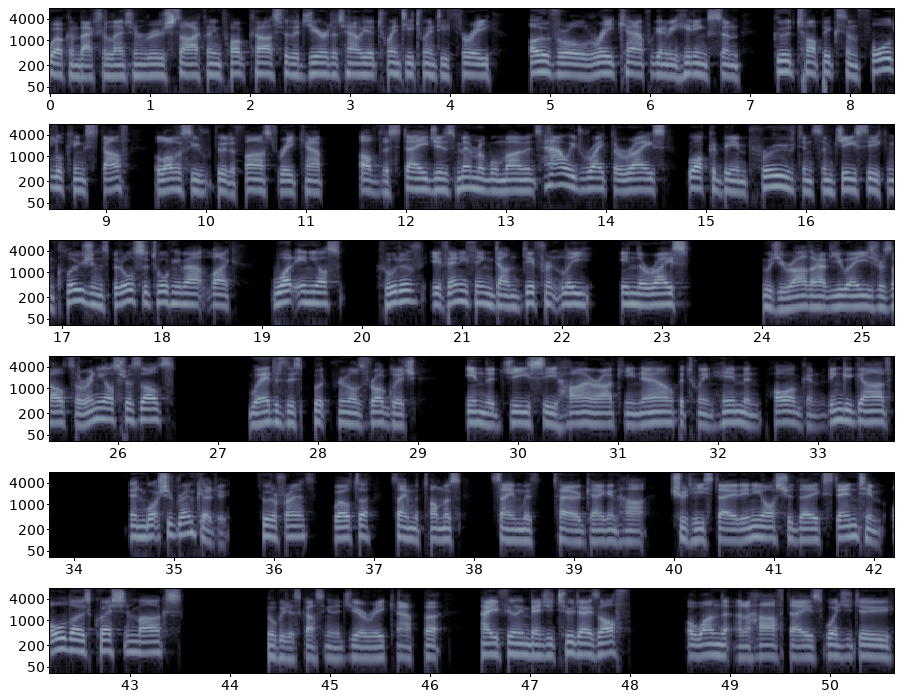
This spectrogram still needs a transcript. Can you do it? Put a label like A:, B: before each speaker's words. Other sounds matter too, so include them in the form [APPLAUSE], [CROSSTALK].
A: Welcome back to Lanterne Rouge Cycling Podcast for the Giro d'Italia 2023 overall recap. We're going to be hitting some good topics, some forward-looking stuff. We'll obviously do the fast recap of the stages, memorable moments, how we'd rate the race, what could be improved, and some GC conclusions, but also talking about like what Ineos could have, if anything, done differently in the race. Would you rather have UAE's results or Ineos results? Where does this put Primoz Roglic in the GC hierarchy now between him and Pog and Vingegaard? And what should Remco do? Tour de France, Vuelta, same with Thomas, same with Tao Geoghegan Hart. Should he stay at Ineos? Should they extend him? All those question marks we'll be discussing in the Giro recap. But how are you feeling, Benji? Two days off or one and a half days? What'd you do?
